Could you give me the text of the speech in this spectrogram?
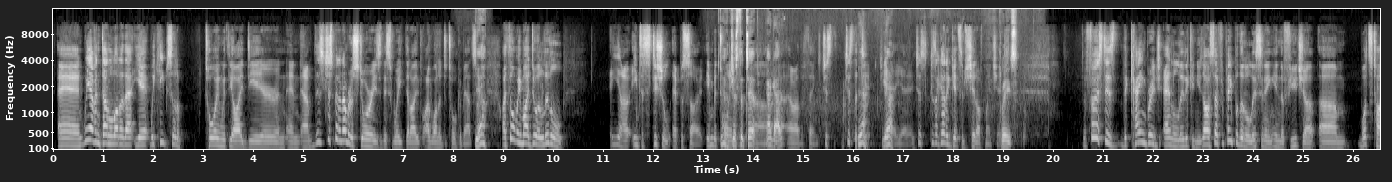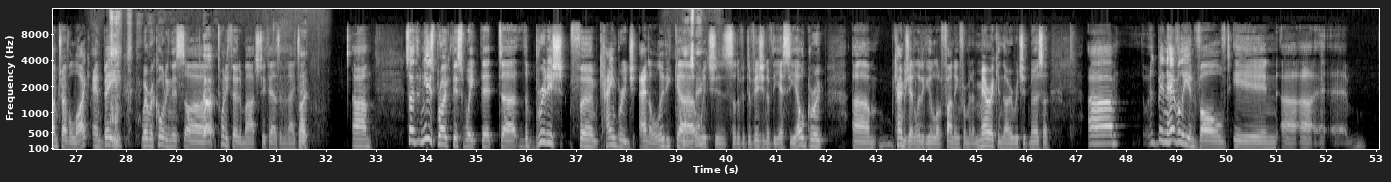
And we haven't done a lot of that yet. We keep sort of toying with the idea, and and um, there's just been a number of stories this week that I, I wanted to talk about. So Yeah. I thought we might do a little, you know, interstitial episode in between. just the tip. uh, I got it. Our, our other things, just just the Yeah, tip. Yeah, yeah. yeah. Just because I got to get some shit off my chest. Please. The first is the Cambridge Analytica news. Oh, so for people that are listening in the future, um, what's time travel like? And B, we're recording this uh, 23rd of March 2018. Right. So the news broke this week that uh, the British firm Cambridge Analytica, name. which is sort of a division of the SCL group, um, Cambridge Analytica got a lot of funding from an American though, Richard Mercer, um, has been heavily involved in uh, uh,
